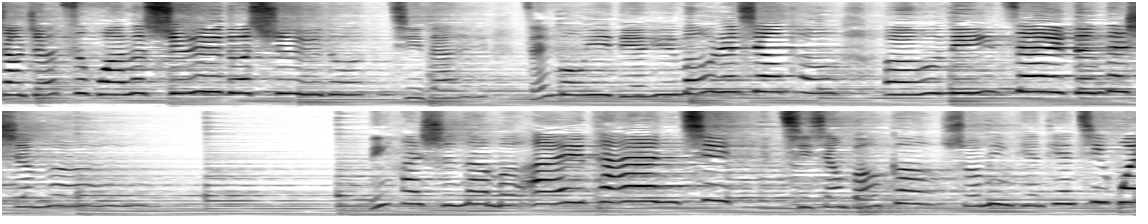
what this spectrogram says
上这次花了许多许多期待，在某一点与某人相同。哦，你在等待什么？你还是那么爱叹气。气象报告说明天天气会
